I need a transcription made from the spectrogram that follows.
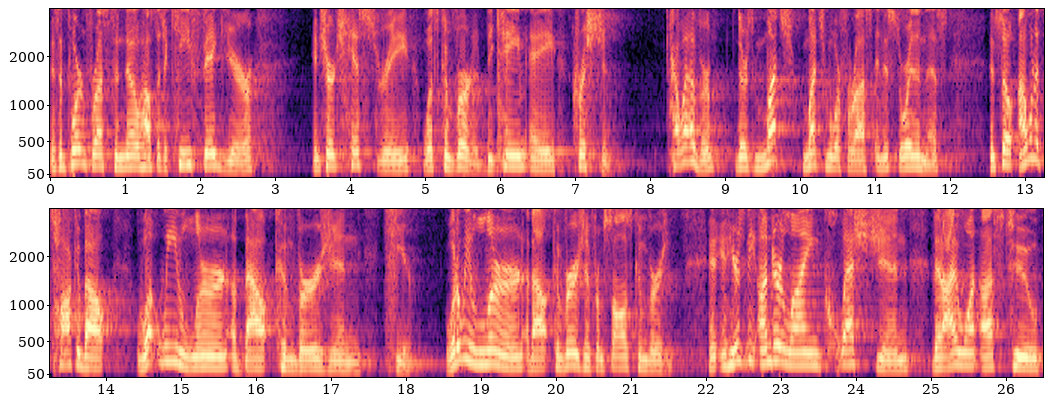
It's important for us to know how such a key figure in church history was converted, became a Christian. However, there's much, much more for us in this story than this. And so I want to talk about what we learn about conversion here. What do we learn about conversion from Saul's conversion? And, and here's the underlying question that I want us to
